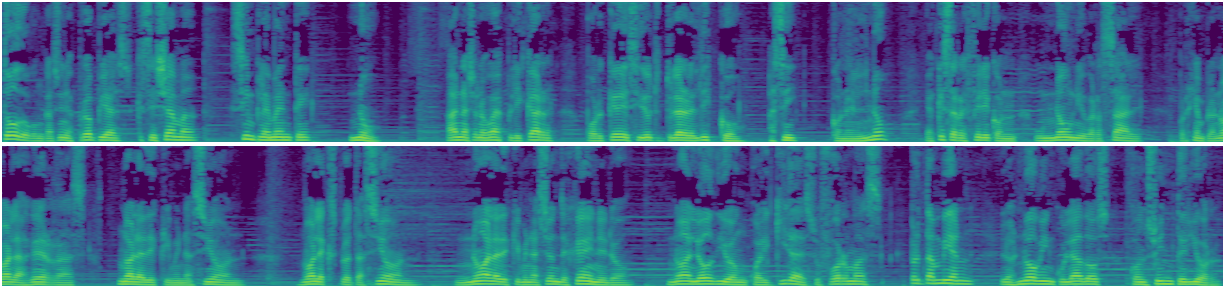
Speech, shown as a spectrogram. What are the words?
todo con canciones propias, que se llama simplemente No. Ana ya nos va a explicar por qué decidió titular el disco así, con el no, y a qué se refiere con un no universal, por ejemplo, no a las guerras, no a la discriminación, no a la explotación, no a la discriminación de género, no al odio en cualquiera de sus formas, pero también los no vinculados con su interior,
